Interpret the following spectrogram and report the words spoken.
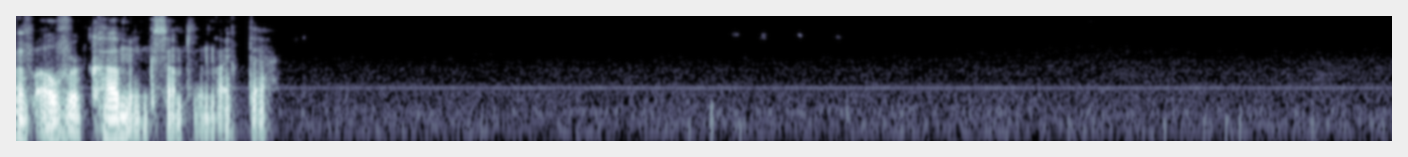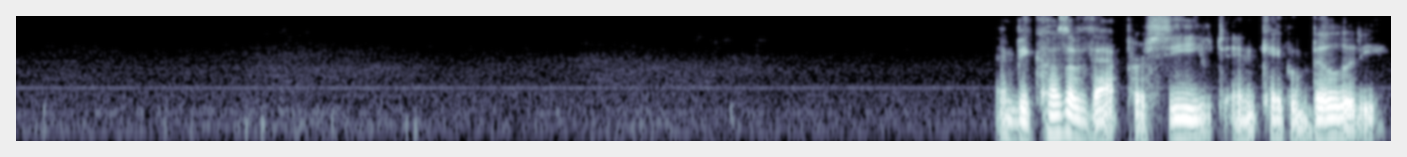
of overcoming something like that. And because of that perceived incapability,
